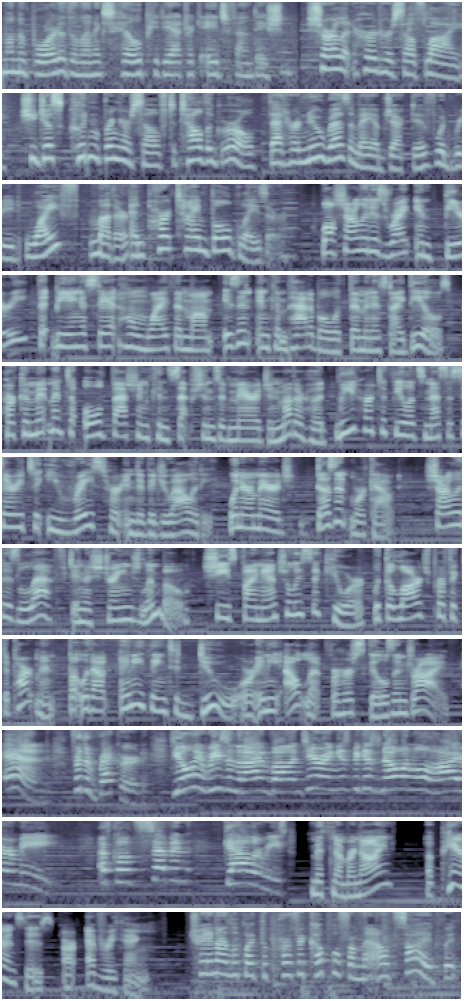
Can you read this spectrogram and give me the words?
I'm on the board of the Lenox Hill Pediatric AIDS Foundation. Charlotte heard herself lie. She just couldn't bring herself to tell the girl that her new resume objective would read wife, mother, and part time bowl glazer. While Charlotte is right in theory that being a stay at home wife and mom isn't incompatible with feminist ideals, her commitment to old fashioned conceptions of marriage and motherhood lead her to feel it's necessary to erase her individuality. When her marriage doesn't work out, Charlotte is left in a strange limbo. She's financially secure with the large, perfect apartment, but without anything to do or any outlet for her skills and drive. And, for the record, the only reason that I am volunteering is because no one will hire me. I've I've called seven galleries. Myth number nine appearances are everything. Trey and I look like the perfect couple from the outside, but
